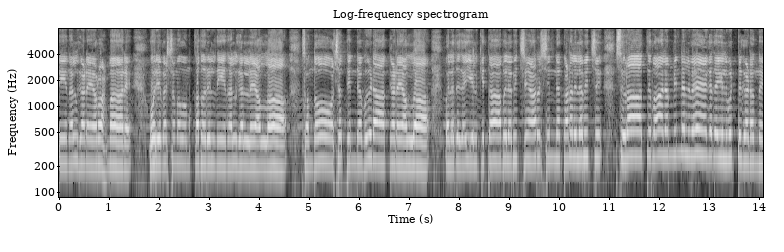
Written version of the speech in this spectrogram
നീ നൽകണേ റഹ്മാനെ. ഒരു വിഷമവും കബറിൽ നീ നൽകല്ലേ അല്ല. സന്തോഷത്തിന്റെ വീടാക്കണേ അല്ല. വലത് കയ്യിൽ കിതാബ് ലഭിച്ച് അർഷിന്റെ തണൽ ലഭിച്ച് സിറാത്ത് പാലം മിന്നൽ വേഗതയിൽ വിട്ടുകടന്ന്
